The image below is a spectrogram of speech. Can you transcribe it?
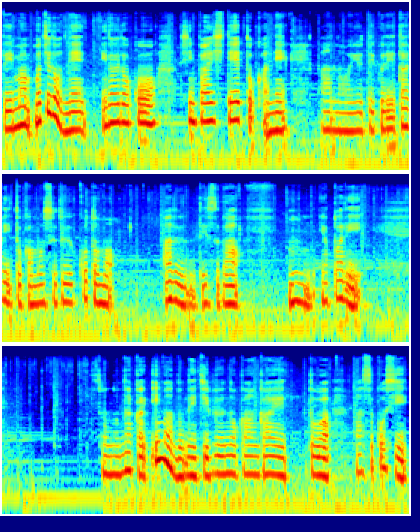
で、まあもちろんね、いろいろこう心配してとかね、あの言ってくれたりとかもすることもあるんですが、うん、やっぱりそのなんか今のね自分の考えとは、まあ、少し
